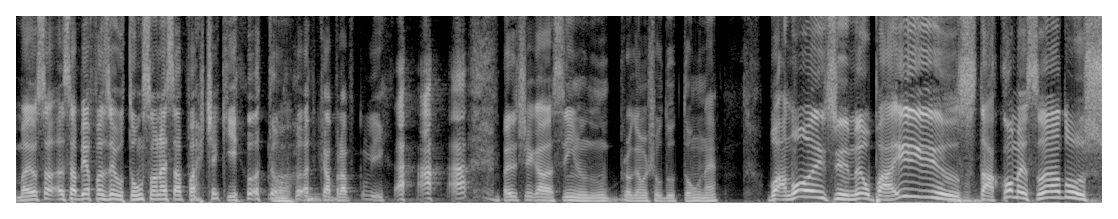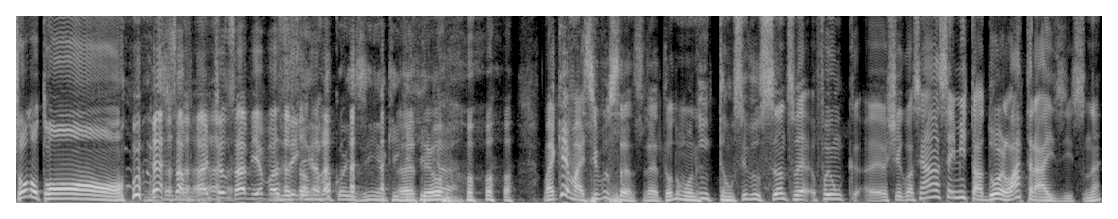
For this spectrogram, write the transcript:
mas eu, só, eu sabia fazer o tom só nessa parte aqui. O Tom Ah. vai ficar bravo comigo. mas eu chegava assim no, no programa Show do Tom, né? Boa noite, meu país! Está começando o Show do Tom! Essa parte eu sabia fazer, Tem uma coisinha aqui que É, fica. o- Mas quem mais? Silvio Santos, né? Todo mundo. Então, o Silvio Santos é, foi um. eh, Chegou assim, ah, você é imitador? Lá atrás, isso, né?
